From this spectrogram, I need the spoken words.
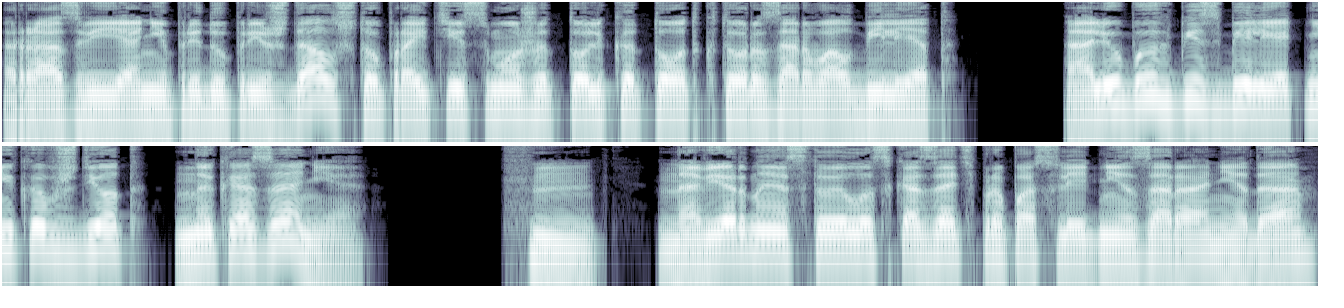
«Разве я не предупреждал, что пройти сможет только тот, кто разорвал билет? А любых безбилетников ждет наказание». «Хм, Наверное, стоило сказать про последнее заранее, да?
